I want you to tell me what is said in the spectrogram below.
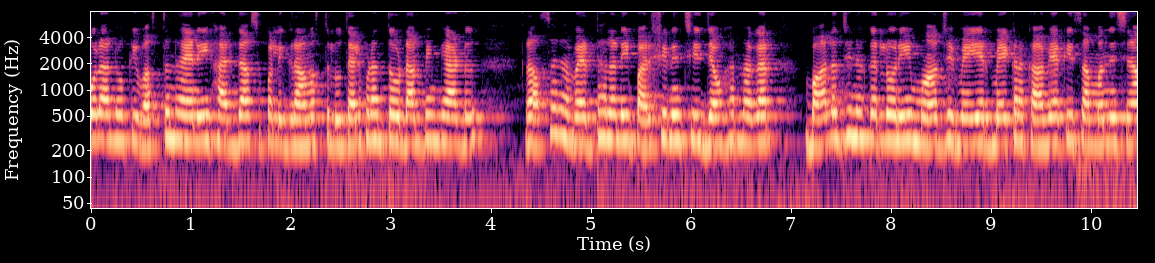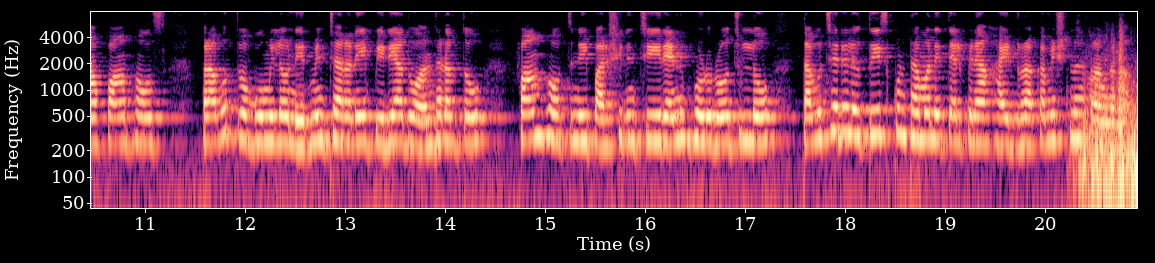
పొలాల్లోకి వస్తున్నాయని హరిదాసుపల్లి గ్రామస్తులు తెలపడంతో డంపింగ్ యార్డ్ రసాయన వ్యర్థాలని పరిశీలించి జవహర్ నగర్ బాలాజీనగర్లోని మాజీ మేయర్ మేకల కావ్యకి సంబంధించిన ఫామ్ హౌస్ ప్రభుత్వ భూమిలో నిర్మించారని ఫిర్యాదు అందడంతో ఫామ్ హౌస్ని పరిశీలించి రెండు మూడు రోజుల్లో తగు చర్యలు తీసుకుంటామని తెలిపిన HYDRAA commissioner Ranganath.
